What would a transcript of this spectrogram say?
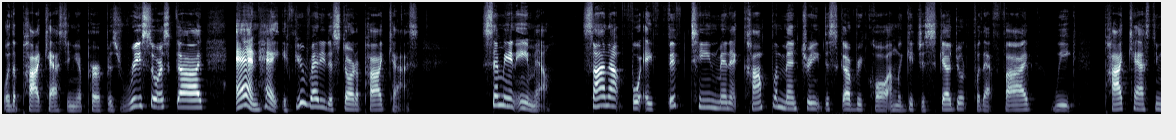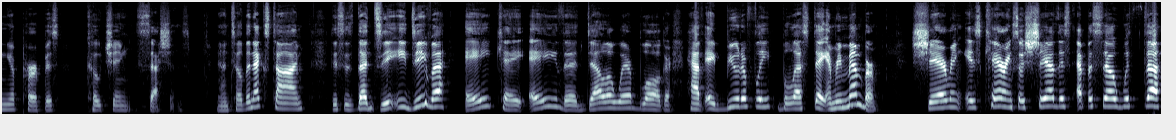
or the Podcasting Your Purpose resource guide. And hey, if you're ready to start a podcast, send me an email. Sign up for a 15 minute complimentary discovery call and we'll get you scheduled for that five week Podcasting Your Purpose coaching sessions. And until the next time, this is the DE Diva, aka the Delaware blogger. Have a beautifully blessed day. And remember, sharing is caring. So share this episode with the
